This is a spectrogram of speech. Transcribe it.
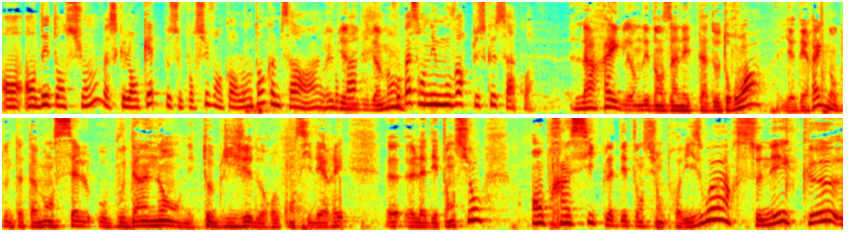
en, détention, parce que l'enquête peut se poursuivre encore longtemps comme ça. Hein. Il ne faut, pas s'en émouvoir plus que ça. quoi la règle, on est dans un état de droit, il y a des règles, notamment celle au bout d'un an, on est obligé de reconsidérer euh, la détention. En principe, la détention provisoire, ce n'est que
